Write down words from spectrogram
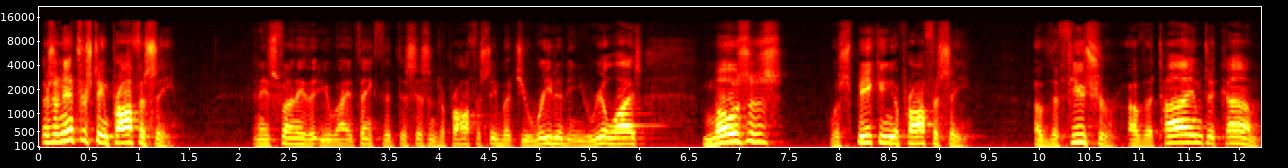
There's an interesting prophecy. And it's funny that you might think that this isn't a prophecy, but you read it and you realize Moses was speaking a prophecy of the future, of the time to come.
